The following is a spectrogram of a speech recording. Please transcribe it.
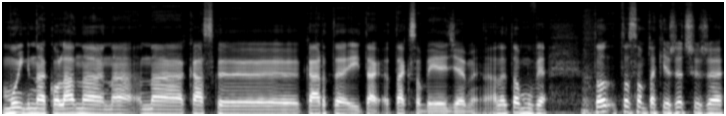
mój na kolana, na, na kask e, kartę i tak, tak sobie jedziemy. Ale to mówię, to, to są takie rzeczy, że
